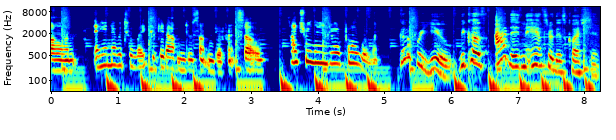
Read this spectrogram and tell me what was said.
Um, and you're never too late to get out and do something different. So I truly enjoy four wheeling. Good for you. Because I didn't answer this question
